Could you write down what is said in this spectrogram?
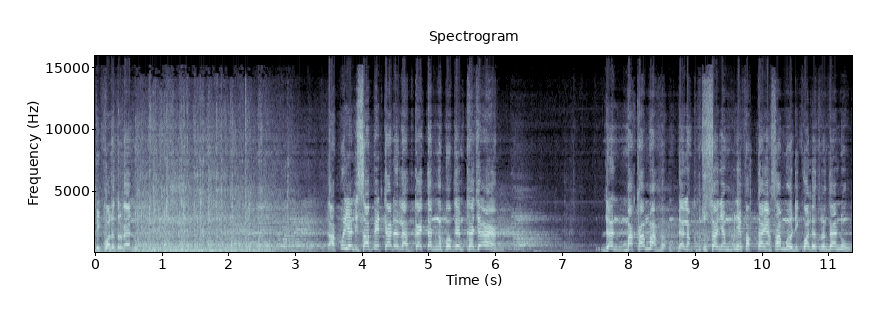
di Kuala Terengganu. Apa yang disabitkan adalah berkaitan dengan program kerajaan. Dan mahkamah dalam keputusan yang mempunyai fakta yang sama di Kuala Terengganu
